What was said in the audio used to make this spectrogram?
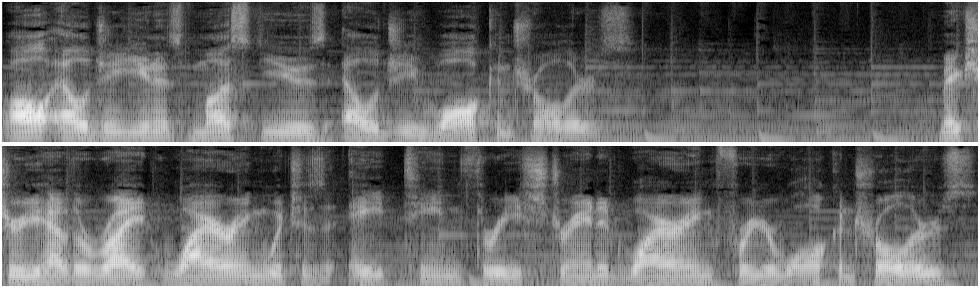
All LG units must use LG wall controllers. Make sure you have the right wiring, which is 18-3 stranded wiring for your wall controllers.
